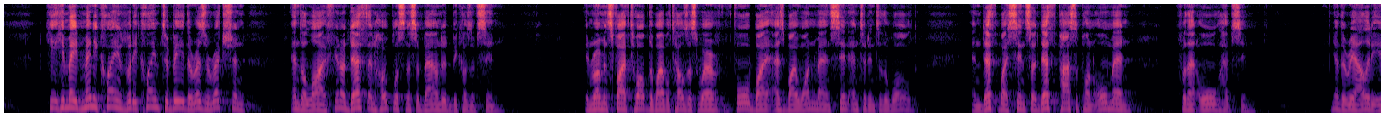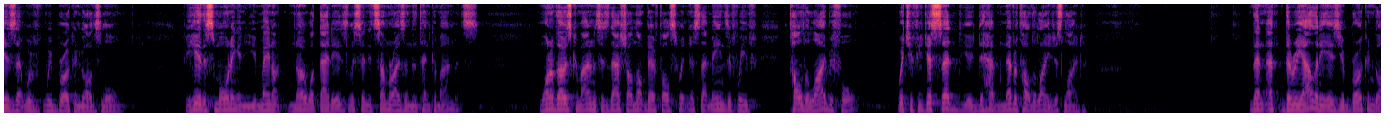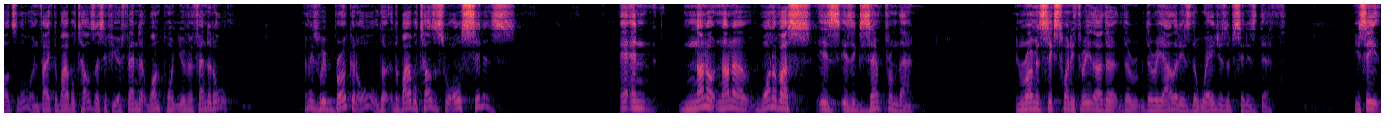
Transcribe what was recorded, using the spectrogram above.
He, he made many claims, but he claimed to be the resurrection and the life. You know, death and hopelessness abounded because of sin. In Romans 5:12 the Bible tells us wherefore by as by one man sin entered into the world and death by sin so death passed upon all men for that all have sinned. You know the reality is that we've we've broken God's law. If you're here this morning and you may not know what that is, listen, it's summarized in the 10 commandments. One of those commandments is thou shalt not bear false witness. That means if we've told a lie before, which if you just said you have never told a lie, you just lied then the reality is you've broken God's law. In fact, the Bible tells us if you offend at one point, you've offended all. That means we've broken all. The, the Bible tells us we're all sinners. And, and none of, none of one of us is, is exempt from that. In Romans 6.23, though, the, the, the reality is the wages of sin is death. You see,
